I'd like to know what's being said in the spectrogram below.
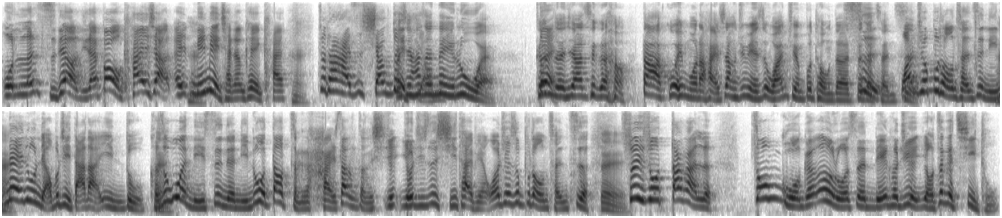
我人死掉，你来帮我开一下，哎，勉勉强强可以开。就它还是相对，而且它在内陆，哎，跟人家这个大规模的海上军演是完全不同的这个层次，完全不同层次。你内陆了不起，打打印度，可是问题是呢，你如果到整个海上，整个西，尤其是西太平洋，完全是不同层次。对，所以说当然了。中国跟俄罗斯联合军演有这个企图，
